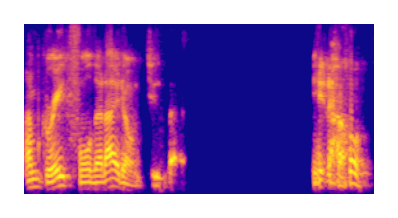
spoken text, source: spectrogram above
I'm grateful that I don't do that. You know,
